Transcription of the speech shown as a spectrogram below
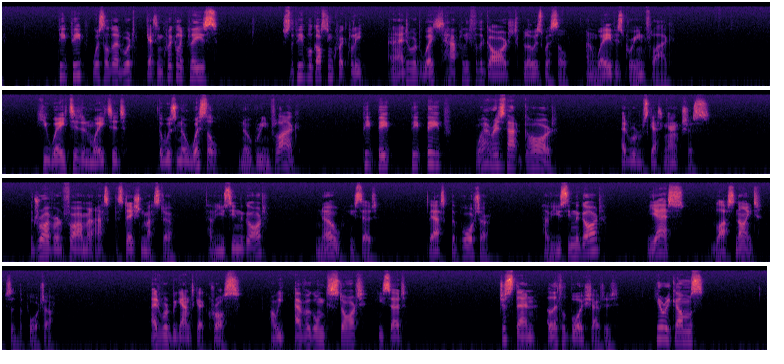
Peep, peep, whistled Edward. Getting quickly, please. So the people got in quickly, and Edward waited happily for the guard to blow his whistle and wave his green flag. He waited and waited. There was no whistle, no green flag. Peep, peep, peep, peep. Where is that guard? Edward was getting anxious. The driver and fireman asked the station master, Have you seen the guard? No, he said. They asked the porter, Have you seen the guard? Yes, last night, said the porter. Edward began to get cross. Are we ever going to start? he said. Just then, a little boy shouted, Here he comes!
